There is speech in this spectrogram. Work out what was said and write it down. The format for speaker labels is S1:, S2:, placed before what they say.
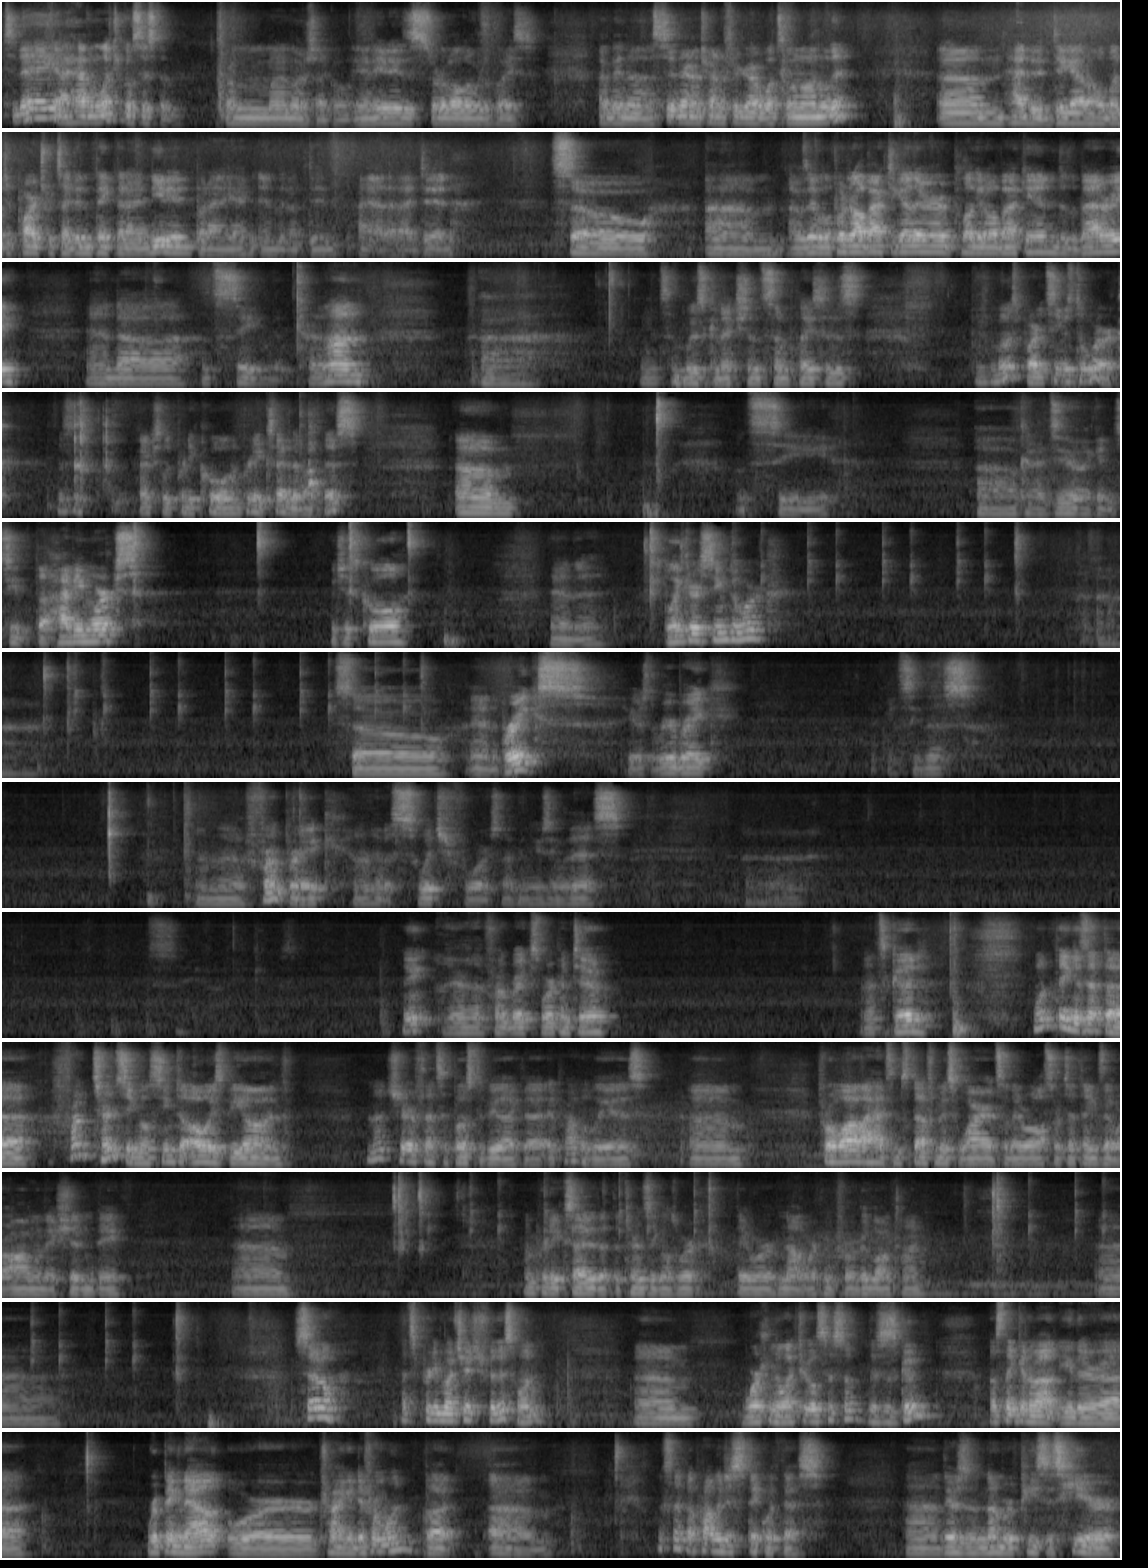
S1: Today I have an electrical system from my motorcycle, and it is sort of all over the place. I've been uh, sitting around trying to figure out what's going on with it. Um, had to dig out a whole bunch of parts, which I didn't think that I needed, but I ended up did. I, that I did. So um, I was able to put it all back together, plug it all back into the battery, and uh, let's see, turn it on. Uh, some loose connections some places. But For the most part, it seems to work. This is actually pretty cool. I'm pretty excited about this. Um, let's see. Uh, what can I do? I can see the high beam works, which is cool. And the blinkers seem to work. Uh, so, and the brakes. Here's the rear brake. You can see this. And the front brake, I don't have a switch for, so I've been using this. Uh, there, the front brake's working too. That's good. One thing is that the front turn signals seem to always be on. I'm not sure if that's supposed to be like that. It probably is. Um, for a while I had some stuff miswired, so there were all sorts of things that were on when they shouldn't be. Um, I'm pretty excited that the turn signals work. They were not working for a good long time. Uh, so, that's pretty much it for this one. Um, working electrical system, this is good. I was thinking about either uh, ripping it out or trying a different one, but um, looks like I'll probably just stick with this. Uh, there's a number of pieces here.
